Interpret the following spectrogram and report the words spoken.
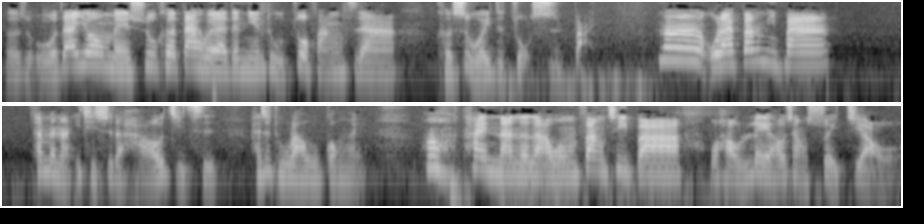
我说：“我在用美术课带回来的粘土做房子啊，可是我一直做失败。”那我来帮你吧。他们呢一起试了好几次，还是徒劳无功哎。哦，太难了啦，我们放弃吧。我好累，好想睡觉哦。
